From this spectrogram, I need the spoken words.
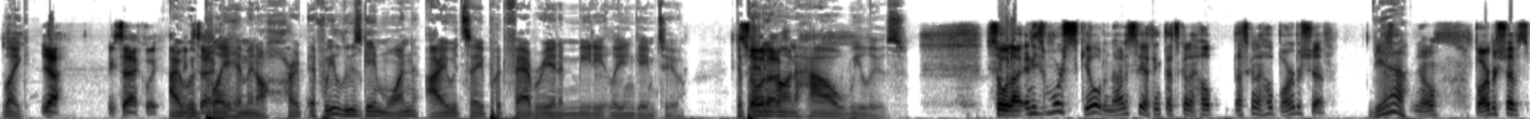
Like yeah, exactly. I would Exactly. play him in a heart. If we lose game one, I would say put Fabbri in immediately in game two, depending I. on how we lose. So I, and he's more skilled, and honestly, I think that's going to help. That's going to help Barbashev. Yeah, you know, Barbashev's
